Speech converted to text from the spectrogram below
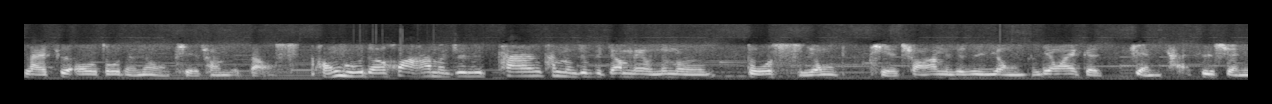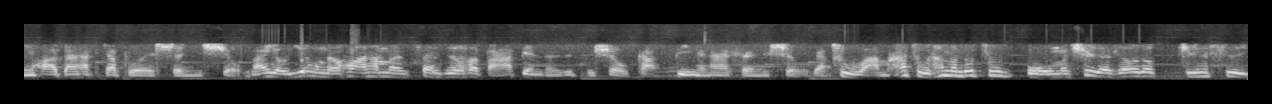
来自欧洲的那种铁窗的造型。澎湖的话，他们就是他他们就比较没有那么多使用铁窗，他们就是用另外一个建材是水泥花砖，它比较不会生锈。然后有用的话，他们甚至会把它变成是不锈钢，避免它生锈。这样住啊，马祖他们都住，我们去的时候都军事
